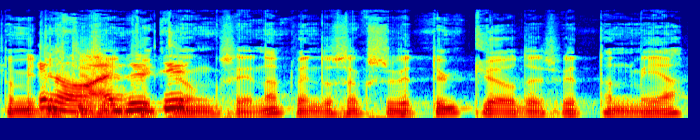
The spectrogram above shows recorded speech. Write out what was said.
Damit genau, ich diese also Entwicklung sehe. Nicht? Wenn du sagst, es wird dunkler oder es wird dann mehr,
